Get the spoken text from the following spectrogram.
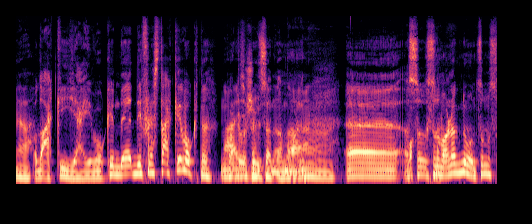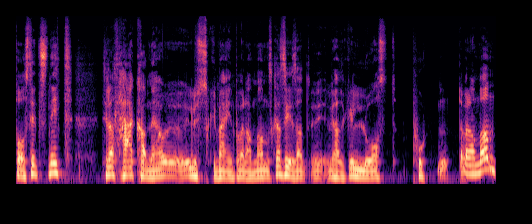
Ja. Og da er ikke jeg våken. Det, de fleste er ikke våkne Nei, kvart over sju søndag morgen. Eh, så, så det var nok noen som så sitt snitt til at her kan jeg jo luske meg inn på verandaen. Skal sies at vi vi hadde ikke låst porten til verandaen,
